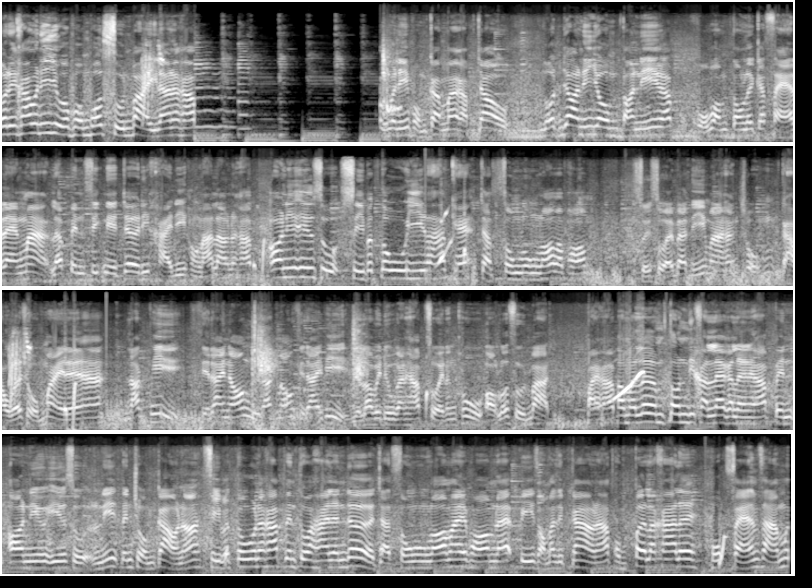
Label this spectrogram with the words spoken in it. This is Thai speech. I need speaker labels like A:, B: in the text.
A: สวัสดีครับวันนี้อยู่กับผมพศศูนย์บาทอีกแล้วนะครับ วันนี้ผมกลับมากับเจ้ารถยอดนิยมตอนนี้ครับโหบอกตรงเลยกระแสแรงมาก และเป็นซิกเนเจอร์ที่ขายดีของร้านเรานะครับออนิอิสุ4ประตูยีราฟแคะจัดทรงลงล้อมาพร้อม สวยๆ แบบนี้มาทั้งโฉมเก่าและโฉมใหม่เลยนะฮะ รักพี่เสียดายน้องหรือรักน้องเสียดายพี่ เดี๋ยวเราไปดูกันครับ สวยทั้งคู่ออกรถศูนย์บาทไปครับเอามาเริ่มต้นที่คันแรกกันเลยนะครับ เป็น All New Isuzu อันนี้เป็นโฉมเก่าเนาะ4ประตูนะครับ เป็นตัว Highlander จัดทรงลงล้อมาให้พร้อมและปี 2019 นะครับผมเปิดราคาเลย 6 3 9 0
